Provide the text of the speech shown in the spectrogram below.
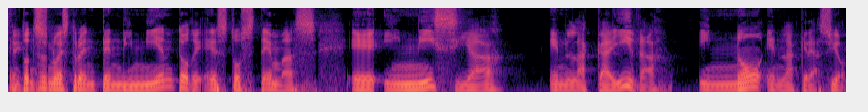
Entonces nuestro entendimiento de estos temas eh, inicia en la caída y no en la creación.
